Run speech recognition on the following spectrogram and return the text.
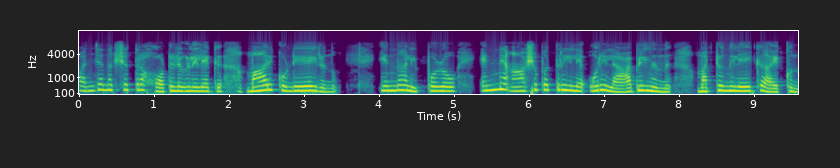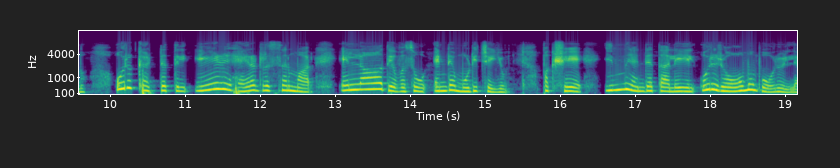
പഞ്ചനക്ഷത്ര ഹോട്ടലുകളിലേക്ക് മാറിക്കൊണ്ടേയിരുന്നു. എന്നാൽ ഇപ്പോഴോ എന്നെ ആശുപത്രിയിലെ ഒരു ലാബിൽ നിന്ന് മറ്റൊന്നിലേക്ക് അയക്കുന്നു. ഒരു ഘട്ടത്തിൽ ഏഴ് ഹെയർ ഡ്രസ്സർമാർ എല്ലാ ദിവസവും എന്റെ മുടി ചെയ്യും. പക്ഷേ ഇന്ന് എന്റെ തലയിൽ ഒരു രോമം പോലുമില്ല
